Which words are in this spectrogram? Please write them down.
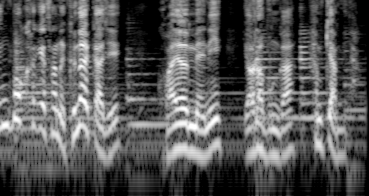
행복하게 사는 그날까지 과연맨이 여러분과 함께합니다.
